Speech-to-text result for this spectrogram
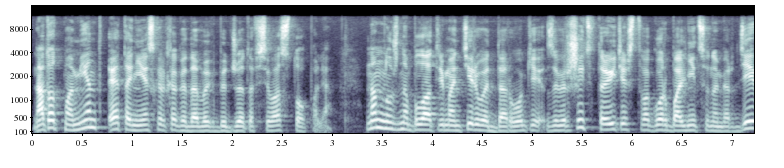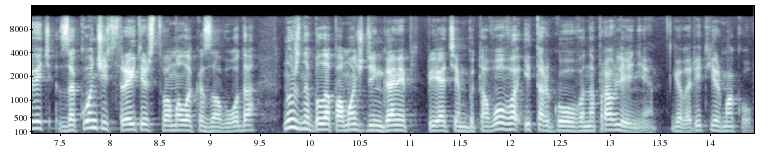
На тот момент это несколько годовых бюджетов Севастополя. Нам нужно было отремонтировать дороги, завершить строительство горбольницы номер 9, закончить строительство молокозавода, нужно было помочь деньгами предприятиям бытового и торгового направления, говорит Ермаков.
